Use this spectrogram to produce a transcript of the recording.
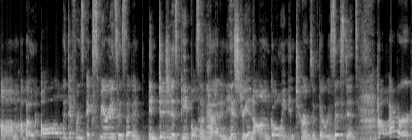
um, about all the different experiences that in- Indigenous peoples have had in history and ongoing in terms of their resistance. However,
